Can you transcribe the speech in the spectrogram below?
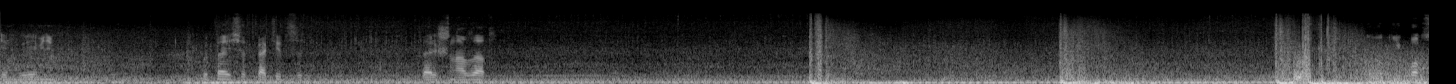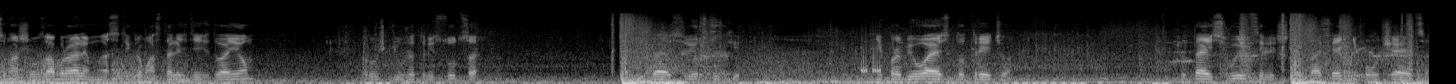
тем временем пытаюсь откатиться дальше назад. Босса нашего забрали, мы с тигром остались здесь вдвоем. Ручки уже трясутся. Кидаю с вертухи. Не пробиваю 103-го. Пытаюсь выцелить что-то, опять не получается.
